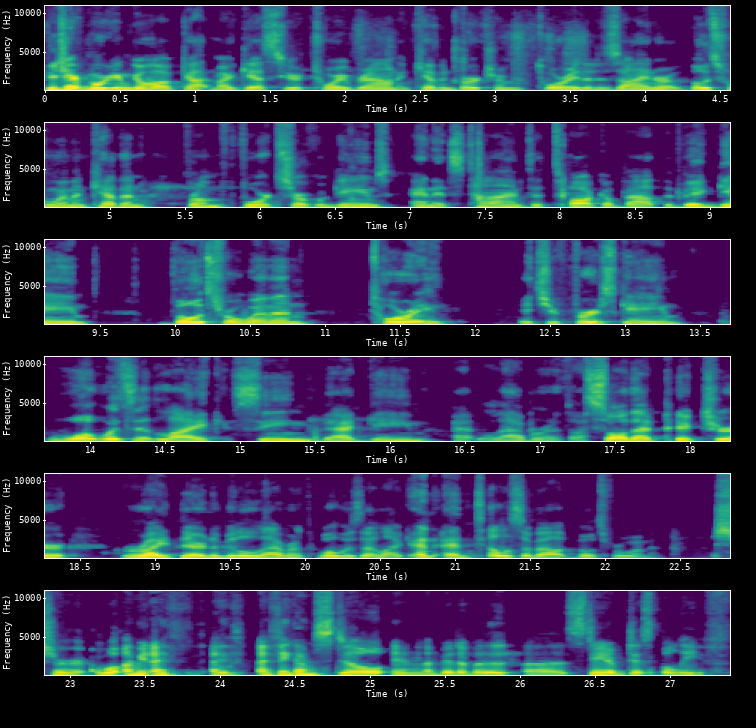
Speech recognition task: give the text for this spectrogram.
BJ from Morgan Go I've got my guests here, Tory Brown and Kevin Bertram. Tory, the designer of Votes for Women, Kevin from Fort Circle Games, and it's time to talk about the big game, votes for Women. Tory, it's your first game. What was it like seeing that game at Labyrinth? I saw that picture right there in the middle of Labyrinth. What was that like? And and tell us about votes for Women. Sure. Well, I mean, I, I, I think I'm still in a bit of a, a state of disbelief.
